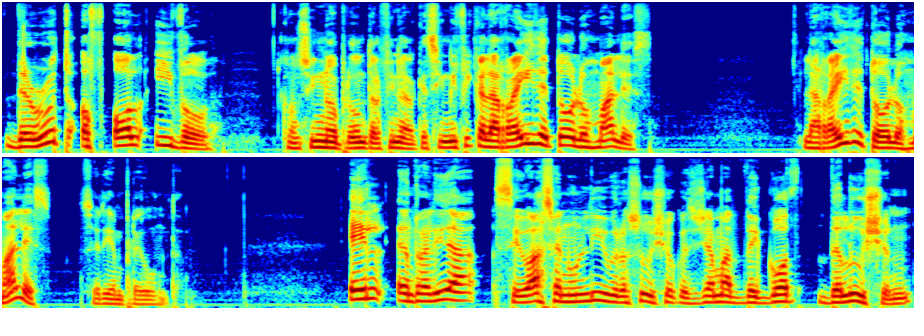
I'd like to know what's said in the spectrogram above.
The Root of All Evil, con signo de pregunta al final, que significa la raíz de todos los males. ¿La raíz de todos los males? Sería en pregunta. Él en realidad se basa en un libro suyo que se llama The God Delusion,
